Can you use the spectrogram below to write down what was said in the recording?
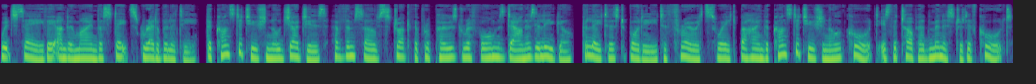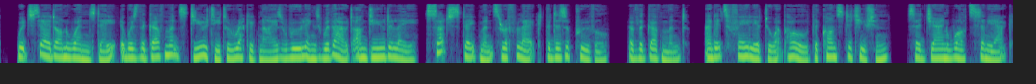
which say they undermine the state's credibility. The constitutional judges have themselves struck the proposed reforms down as illegal. The latest body to throw its weight behind the Constitutional Court is the top administrative court, which said on Wednesday it was the government's duty to recognize rulings without undue delay. Such statements reflect the disapproval of the government, and its failure to uphold the Constitution, said Jan Wawrzyniak,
